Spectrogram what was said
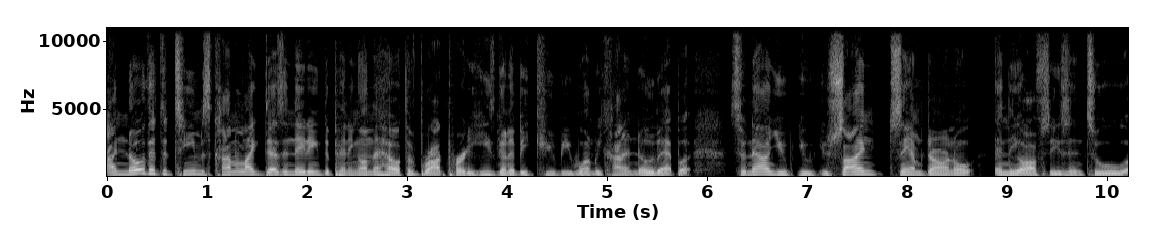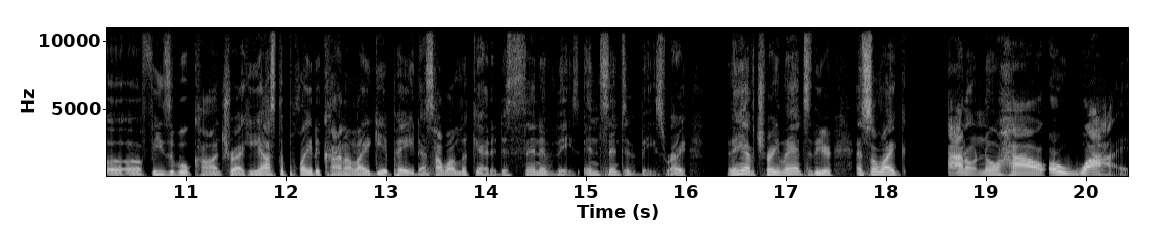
I know that the team is kind of like designating, depending on the health of Brock Purdy, he's going to be QB one. We kind of know that, but so now you you you sign Sam Darnold in the offseason to a, a, feasible contract. He has to play to kind of like get paid. That's how I look at it. Incentive base, incentive base, right? And then you have Trey Lance there, and so like I don't know how or why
